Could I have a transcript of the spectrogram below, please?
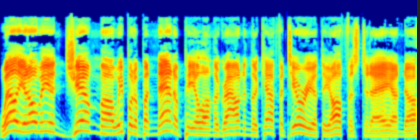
Well, you know, me and Jim, uh, we put a banana peel on the ground in the cafeteria at the office today, and uh,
